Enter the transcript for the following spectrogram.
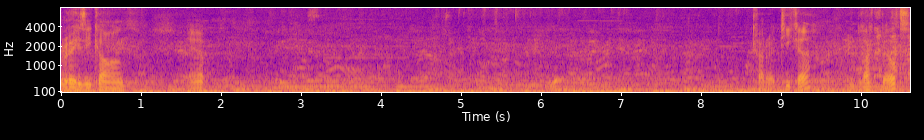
Crazy Kong. Yep. Karateka, black belt.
